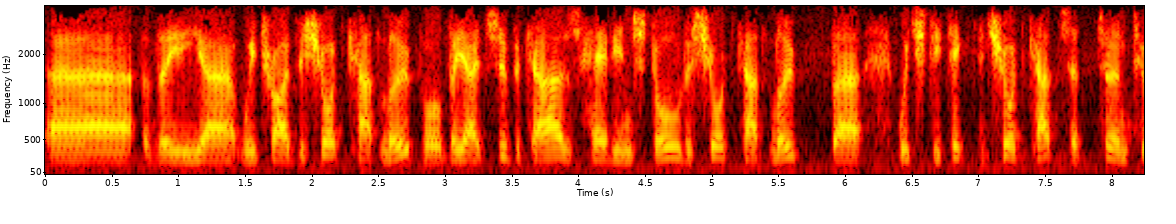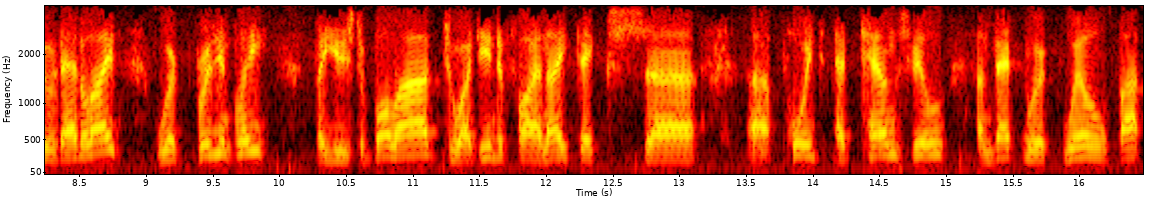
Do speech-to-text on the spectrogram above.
uh, the uh, we tried the shortcut loop, or V8 Supercars had installed a shortcut loop uh, which detected shortcuts at turn two at Adelaide. Worked brilliantly. They used a bollard to identify an apex uh, uh, point at Townsville, and that worked well. But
